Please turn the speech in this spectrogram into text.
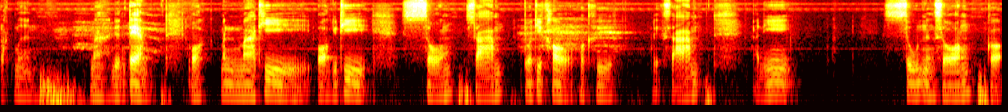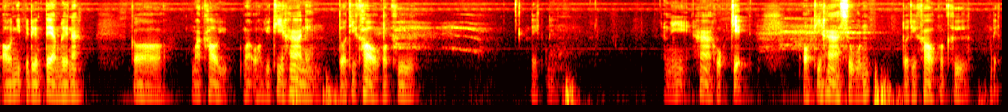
หลักหมื่นมาเดือนแต้มออกมันมาที่ออกอยู่ที่สองสามตัวที่เข้าก็คือเลขสามอันนี้ 012 ก็เอานี่ไปเดินแต้มเลยนะ ก็มาเข้ามาออกอยู่ที่ 51 ตัวที่เข้าก็คือ เลขหนึ่งอันนี้ 567 ออกที่ 50 ตัวที่เข้าก็คือเลข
